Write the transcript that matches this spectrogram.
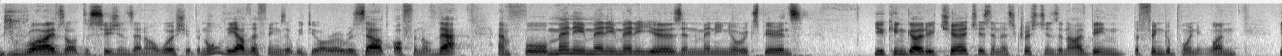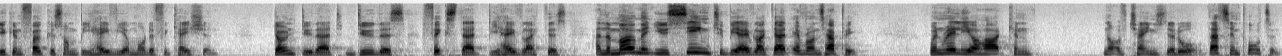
drives our decisions and our worship. And all the other things that we do are a result often of that. And for many, many, many years, and many in your experience, you can go to churches, and as Christians, and I've been the finger pointing one, you can focus on behavior modification. Don't do that, do this, fix that, behave like this. And the moment you seem to behave like that, everyone's happy. When really your heart can not have changed at all. That's important.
